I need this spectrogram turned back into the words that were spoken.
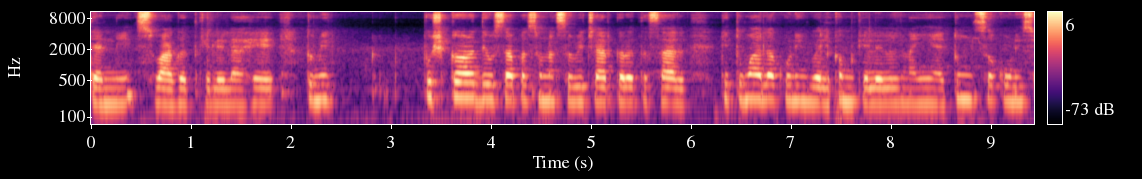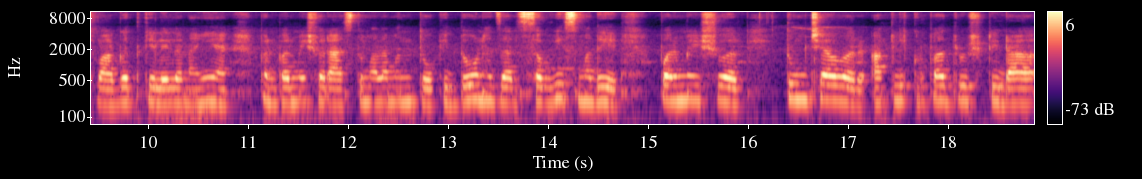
त्यांनी स्वागत केलेलं आहे. तुम्ही पुष्कळ दिवसापासून असं विचार करत असाल की तुम्हाला कोणी वेलकम केलेलं नाही आहे तुमचं कोणी स्वागत केलेलं नाही आहे पण परमेश्वर आज तुम्हाला म्हणतो की दोन हजार सव्वीसमध्ये परमेश्वर तुमच्यावर आपली कृपादृष्टी डा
